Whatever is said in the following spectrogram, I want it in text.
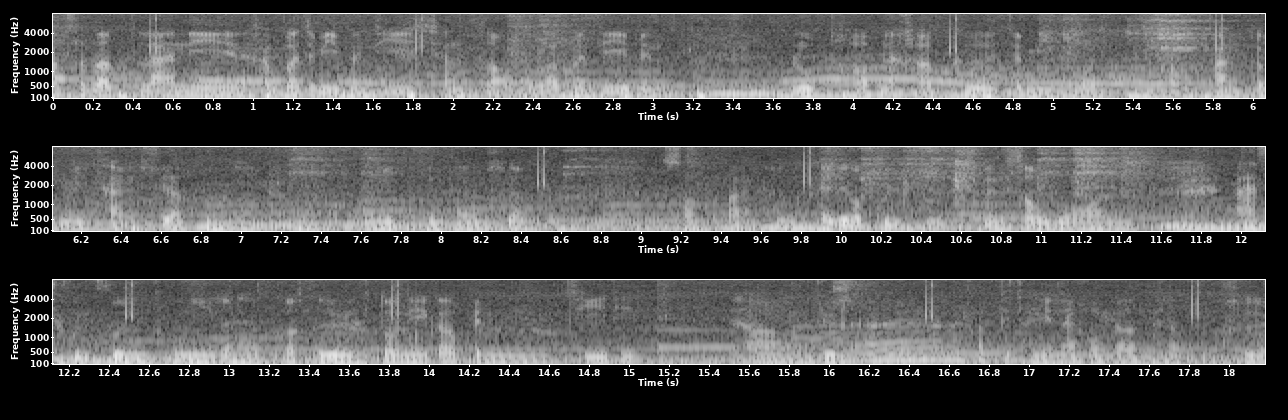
ครับสำหรับร้านนี้นะครับก็จะมีพื้นที่ชั้น2หรือว่าพื้นที่เป็นรูปท็อปนะครับ คือจะมีทั้งหมดสองฝั่งก็มีทางเชื่อมตรงนี้ตรงนี้เป็นทางเชื่อมสองฝั่งคือใครจะบอกคุณเป็นโซวอนอาจจะคุณคุณตรงนี้ก็ครับ ก็คือตรงนี้ก็เป็นที่ที่อ่อยูนอานะครับพิธีนาของเรานะครับ คือ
